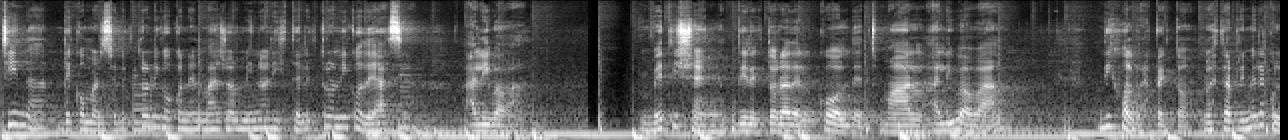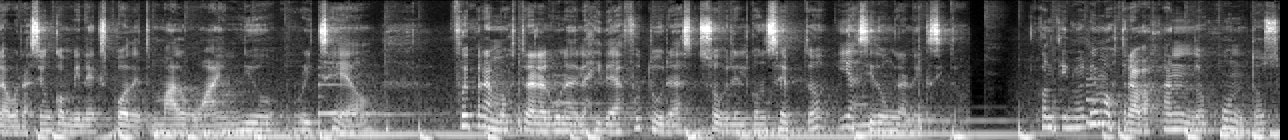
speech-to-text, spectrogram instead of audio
China de Comercio Electrónico con el mayor minorista electrónico de Asia, Alibaba. Betty Sheng, directora del Coldet Mal Alibaba, dijo al respecto, nuestra primera colaboración con Vinexpo de Wine New Retail fue para mostrar algunas de las ideas futuras sobre el concepto y ha sido un gran éxito. Continuaremos trabajando juntos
